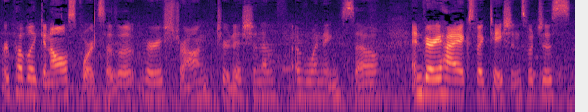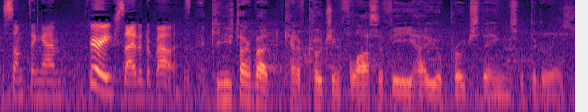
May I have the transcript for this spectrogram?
Republic in all sports has a very strong tradition of, of winning, so and very high expectations, which is something I'm very excited about. Can you talk about kind of coaching philosophy, how you approach things with the girls?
